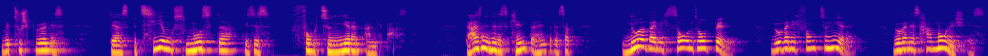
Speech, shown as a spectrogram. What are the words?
mitzuspüren ist, das Beziehungsmuster, dieses funktionierend angepasst. Da ist ein inneres Kind dahinter, das sagt, nur wenn ich so und so bin, nur wenn ich funktioniere, nur wenn es harmonisch ist,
